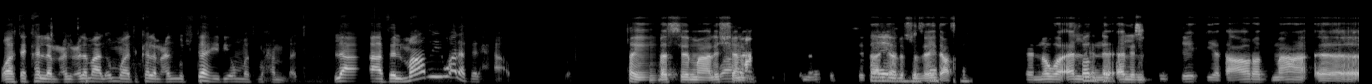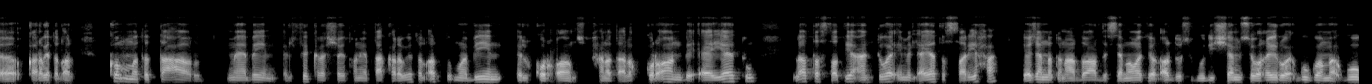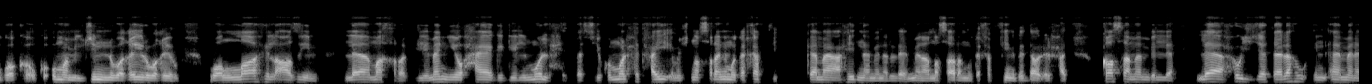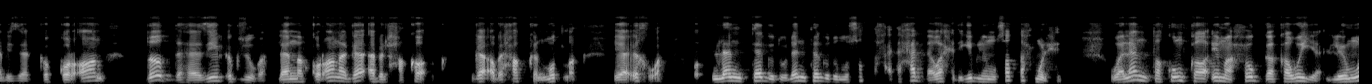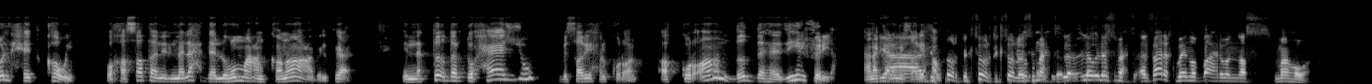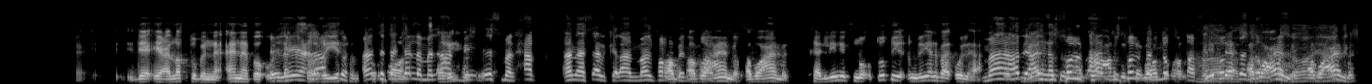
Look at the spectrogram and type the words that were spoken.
وأتكلم عن علماء الأمة وأتكلم عن مجتهدي أمة محمد لا في الماضي ولا في الحاضر. طيب بس معلش أنا نسيت عليه. على أستاذ عيد عفوا إن هو قال إن اتفضل. قال إن في شيء يتعارض مع آه، كروية الأرض. قمة التعارض ما بين الفكرة الشيطانية بتاع كروية الأرض وما بين القرآن سبحانه وتعالى. القرآن بآياته لا تستطيع أن توائم الآيات الصريحة. يا جنة عرضها عرض السماوات والأرض وسجود الشمس وغيره وأجوج ومأجوج وك- وأمم الجن وغيره وغيره. والله العظيم لا مخرج لمن يحاجج الملحد بس يكون ملحد حقيقي مش نصراني متخفي كما عهدنا من من النصارى المتخفين بالدعوة الإلحاد قسما بالله لا حجة له إن آمن بذلك. القرآن ضد هذه الأكذوبة لأن القرآن جاء بالحقائق جاء بحق مطلق. يا إخوة لن تجدوا لن تجدوا مسطح أتحدى واحد يجيب لي مسطح ملحد. ولن تقوم قائمة حجة قوية لملحد قوي وخاصة الملاحدة اللي هم عن قناعة بالفعل. إنك تقدر تحاجه بصريح القرآن القرآن ضد هذه الفرية أنا كلامي صريح. دكتور دكتور دكتور لو سمحت. لو, لو لو سمحت الفارق بين الظاهر والنص ما هو؟ ده إيه علاقته بأن أنا بقول لك إيه صريح؟ أنت تتكلم الآن باسم الحق. أنا أسألك الآن ما الفرق ابو, بين أبو الظاهر عامر؟ أبو عامر خليني في نقطتي اللي أنا بقولها. ما هذه هذه صلب هذه صلب النقطة في صلب أبو عامر أبو عامر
